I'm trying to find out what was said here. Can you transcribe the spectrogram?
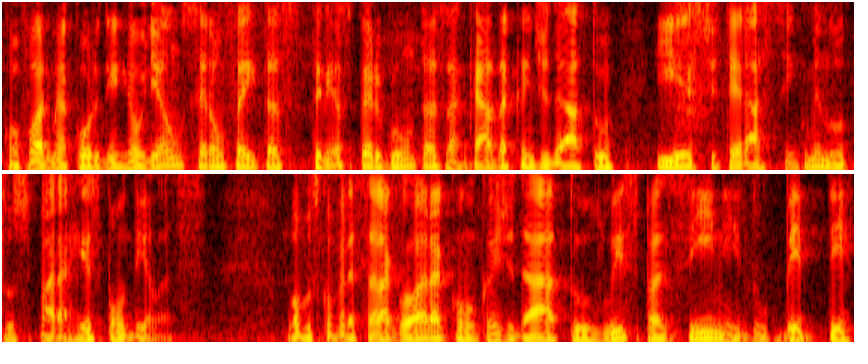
Conforme acordo em reunião, serão feitas três perguntas a cada candidato e este terá cinco minutos para respondê-las. Vamos conversar agora com o candidato Luiz Pazini, do PT.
